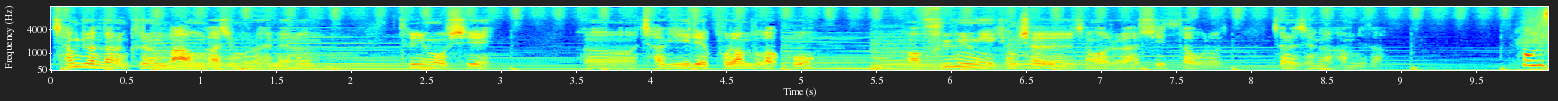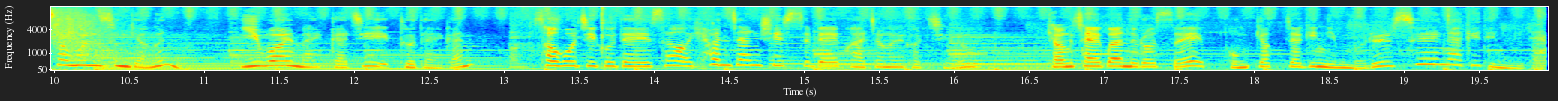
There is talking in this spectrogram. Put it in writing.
창조한다는 그런 마음가짐으로 하면은 틀림없이 어, 자기 일에 보람도 갖고 어, 훌륭히 경찰 생활을 할 수 있다고 저는 생각합니다. 홍성훈 순경은 2월 말까지 두 달간 서호지구대에서 현장 실습의 과정을 거친 후 경찰관으로서의 본격적인 임무를 수행하게 됩니다.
